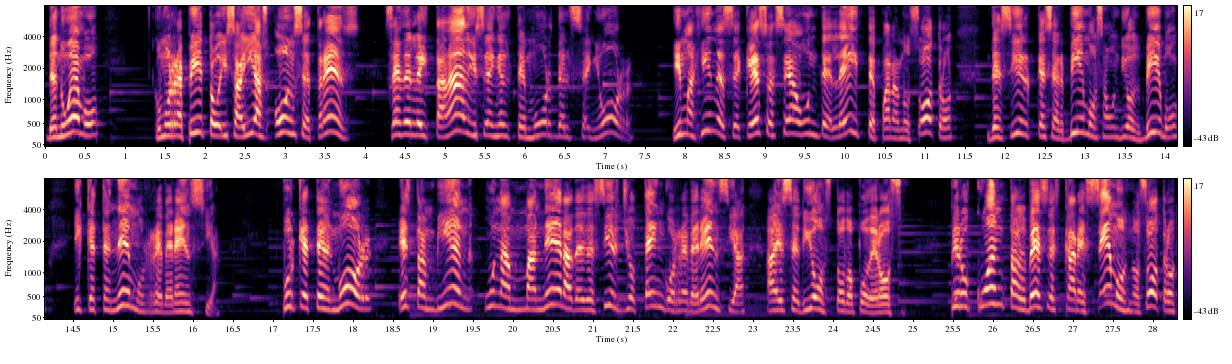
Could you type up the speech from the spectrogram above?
de nuevo, como repito, Isaías 11:3, se deleitará, dice, en el temor del Señor. Imagínese que eso sea un deleite para nosotros, decir que servimos a un Dios vivo y que tenemos reverencia. Porque temor es también una manera de decir yo tengo reverencia a ese Dios todopoderoso. Pero cuántas veces carecemos nosotros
